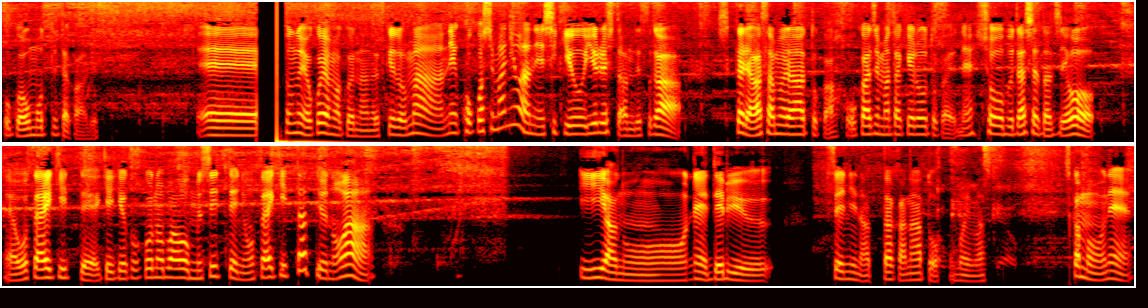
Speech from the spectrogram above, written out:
僕は思ってたからです。えー、その横山くんなんですけど、まあね、ここ島にはね、支給を許したんですが、しっかり浅村とか、岡島武郎とかでね、勝負打者たちを、えー、抑え切って、結局この場を無失点に抑え切ったっていうのは、いい、あの、ね、デビュー戦になったかなと思います。しかもね、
